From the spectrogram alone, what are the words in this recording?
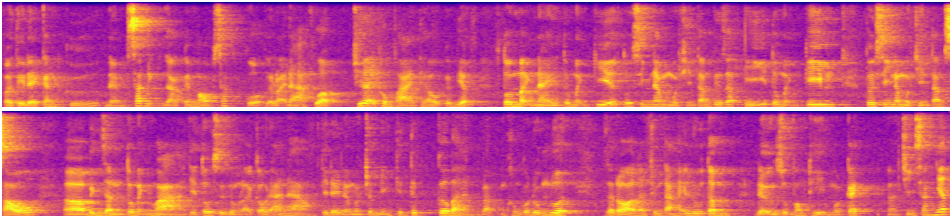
Và từ đấy căn cứ để xác định ra cái màu sắc của cái loại đá phù hợp. Chứ lại không phải theo cái việc tôi mệnh này tôi mệnh kia tôi sinh năm 1984 giáp tý tôi mệnh kim tôi sinh năm 1986 uh, bính dần tôi mệnh hỏa thì tôi sử dụng loại cầu đá nào? Thì đây là một trong những kiến thức cơ bản và cũng không có đúng luôn do đó là chúng ta hãy lưu tâm để ứng dụng phong thủy một cách ờ, chính xác nhất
